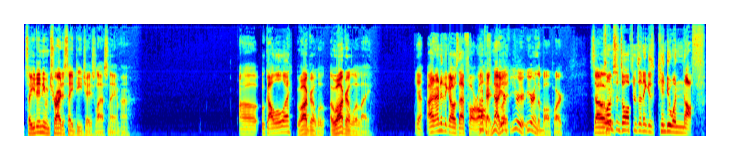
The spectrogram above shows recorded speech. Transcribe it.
So you didn't even try to say DJ's last name, huh? Uh, Ugalele? Uagalele. Yeah, I, I, didn't think I was that far off. Okay, no, you're, you're you're in the ballpark. So Clemson's offense, I think, is can do enough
